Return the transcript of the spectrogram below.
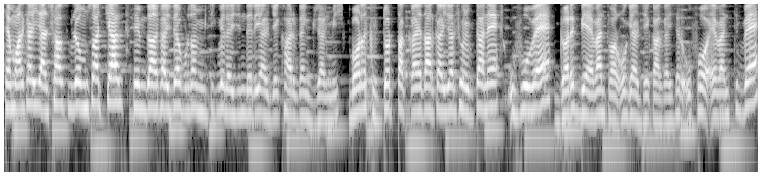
Hem arkadaşlar şans bloğumuzu açacağız. Hem de arkadaşlar buradan mitik ve legendary gelecek. Harbiden güzelmiş. Bu arada 44 dakikaya da arkadaşlar şöyle bir tane UFO ve garip bir event var. O gelecek arkadaşlar. UFO eventi ve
